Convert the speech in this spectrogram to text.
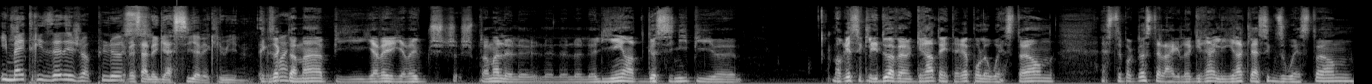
Il maîtrisait déjà plus. Il avait sa legacy avec lui. là. exactement. Puis il y avait, il y avait j- j- vraiment le, le, le, le- le lien entre Goscinny puis euh, Maurice, c'est que les deux avaient un grand intérêt pour le western. À cette époque-là, c'était le grand, les grands classiques du western.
